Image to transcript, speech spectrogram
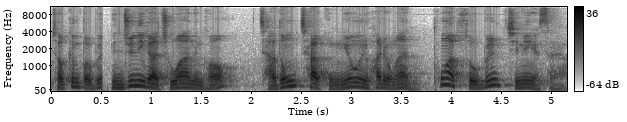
접근법은 민준이가 좋아하는 거 자동차 공용을 활용한 통합 수업을 진행했어요.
